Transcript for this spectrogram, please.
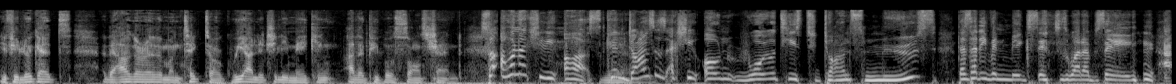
if you look at the algorithm on TikTok, we are literally making other people's songs trend. So I want to actually ask: Can Yeah. dancers actually own royalties to dance moves? Does that even make sense? Is what I'm saying. I,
